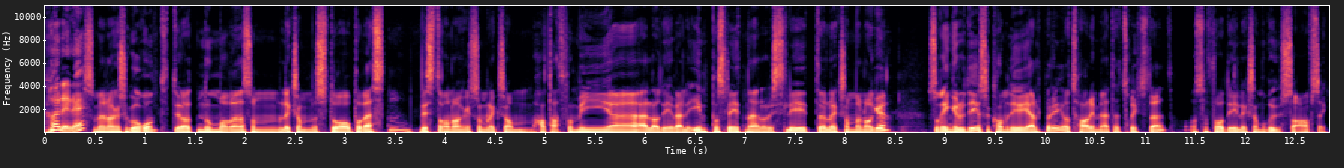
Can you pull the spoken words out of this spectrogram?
Har de det? Som er noen som går rundt. Det er et nummeret som liksom står på vesten. Hvis det er noen som liksom har tatt for mye, eller de er veldig innpåslitne, eller de sliter liksom med noe, så ringer du de, så kommer de og hjelper de, og tar de med til et trygt sted. Og så får de liksom rusa av seg.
